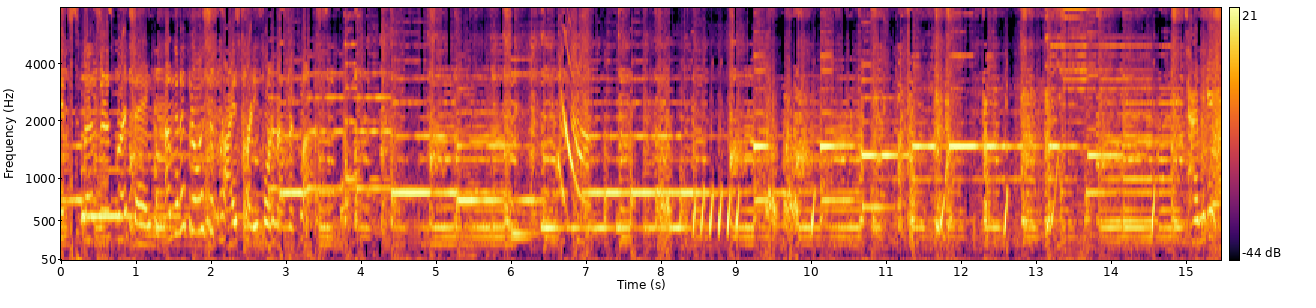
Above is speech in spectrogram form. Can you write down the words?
It's Spencer's birthday. I'm gonna throw a surprise party for him after class. Time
